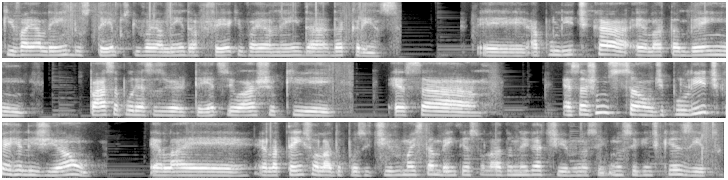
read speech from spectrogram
que vai além dos tempos, que vai além da fé, que vai além da, da crença. É, a política, ela também passa por essas vertentes. Eu acho que essa essa junção de política e religião, ela é, ela tem seu lado positivo, mas também tem seu lado negativo no, no seguinte quesito.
